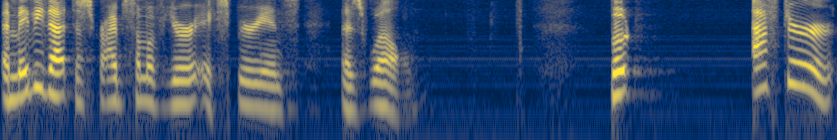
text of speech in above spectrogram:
And maybe that describes some of your experience as well. But after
